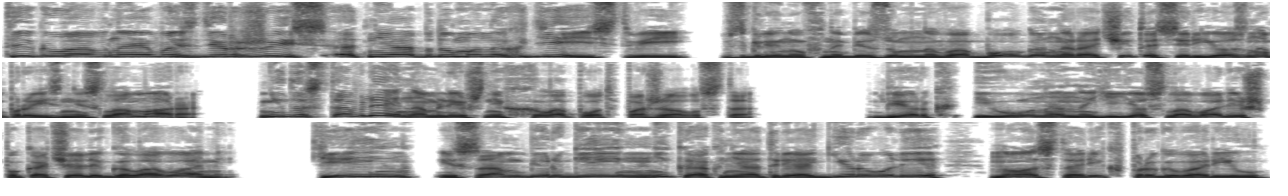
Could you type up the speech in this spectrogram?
«Ты, главное, воздержись от необдуманных действий», взглянув на безумного бога, нарочито серьезно произнесла Мара. «Не доставляй нам лишних хлопот, пожалуйста». Берг и Уна на ее слова лишь покачали головами. Кейн и сам Бергейн никак не отреагировали, но старик проговорил.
